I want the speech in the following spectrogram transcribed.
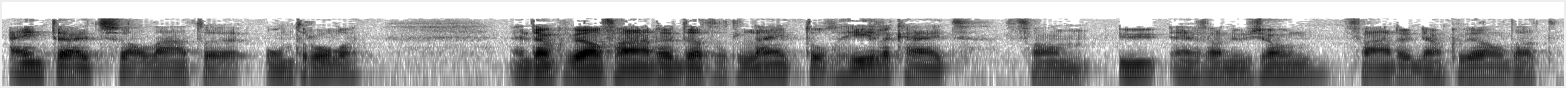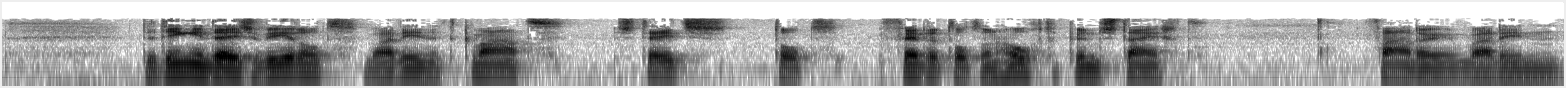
eindtijd zal laten ontrollen. En dank u wel vader dat het leidt tot heerlijkheid van u en van uw zoon. Vader, dank u wel dat de dingen in deze wereld waarin het kwaad steeds tot, verder tot een hoogtepunt stijgt. Vader, waarin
